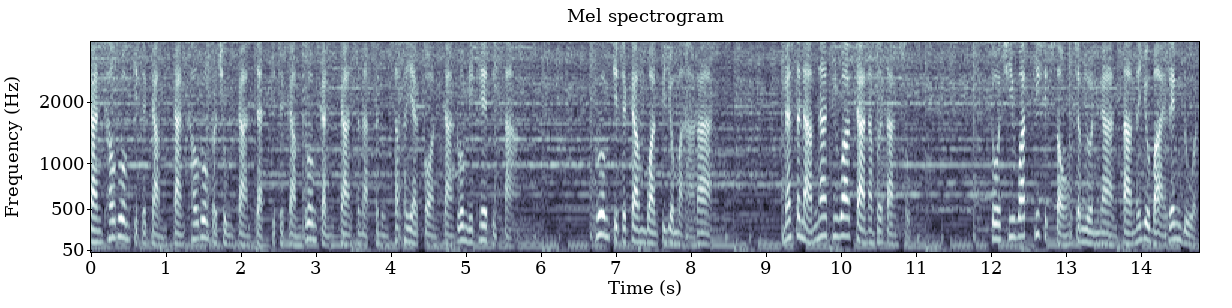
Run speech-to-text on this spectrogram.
การเข้าร่วมกิจกรรม การเข้าร่วมประชุมการจัดกิจกรรมร่วมกันการสนับสนุนทรัพยากรการร่วมนิเทศติดตาม ร่วมกิจกรรมวันปิยมมหาราช ณ สนามหน้าที่ว่าการอำเภอตางสุข ตัวชี้วัดที่ 12 จำนวนงานตามนโยบายเร่งด่วน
